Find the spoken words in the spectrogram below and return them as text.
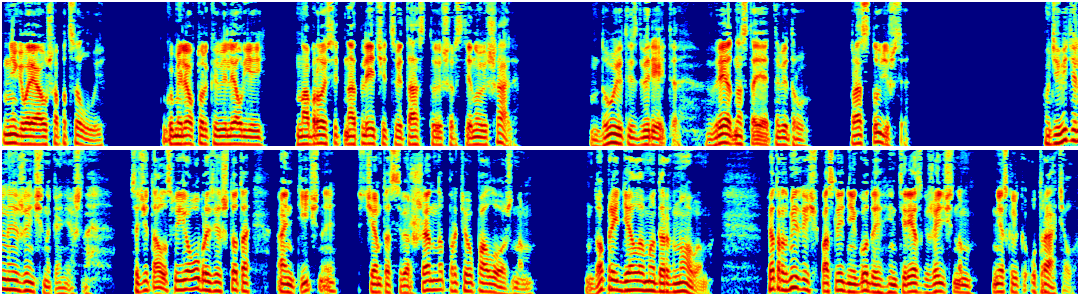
не говоря уж о поцелуе. Гумилев только велел ей набросить на плечи цветастую шерстяную шаль. Дует из дверей-то, вредно стоять на ветру. Простудишься. Удивительная женщина, конечно. Сочеталось в ее образе что-то античное с чем-то совершенно противоположным. До предела модерновым. Петр Дмитриевич в последние годы интерес к женщинам несколько утратил.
